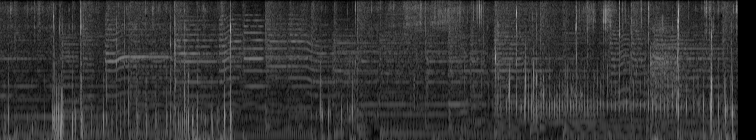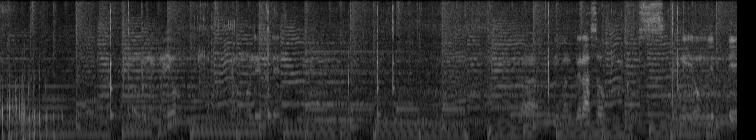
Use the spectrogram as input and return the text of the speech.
Ah, piraso tapos humingi yung limte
